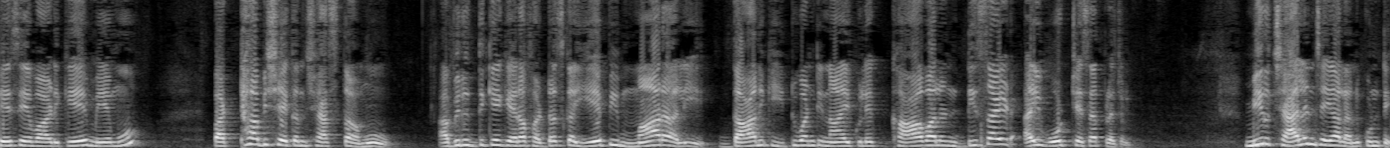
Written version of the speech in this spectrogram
చేసేవాడికే మేము పట్టాభిషేకం చేస్తాము. అభివృద్ధికే కేర్ ఆఫ్ అడ్రస్గా ఏపీ మారాలి. దానికి ఇటువంటి నాయకులే కావాలని డిసైడ్ అయి ఓట్ చేశారు ప్రజలు. మీరు ఛాలెంజ్ చేయాలనుకుంటే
